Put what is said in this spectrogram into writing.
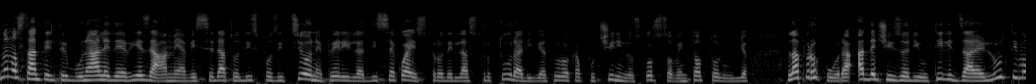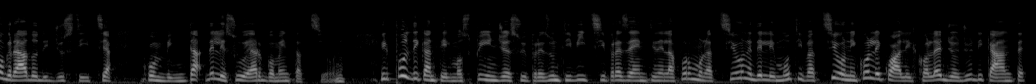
Nonostante il Tribunale del riesame avesse dato disposizione per il dissequestro della struttura di Viaturo Cappuccini lo scorso 28 luglio, la Procura ha deciso di utilizzare l'ultimo grado di giustizia, convinta delle sue argomentazioni. Il pool di Cantelmo spinge sui presunti vizi presenti nella formulazione delle motivazioni con le quali il collegio giudicante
